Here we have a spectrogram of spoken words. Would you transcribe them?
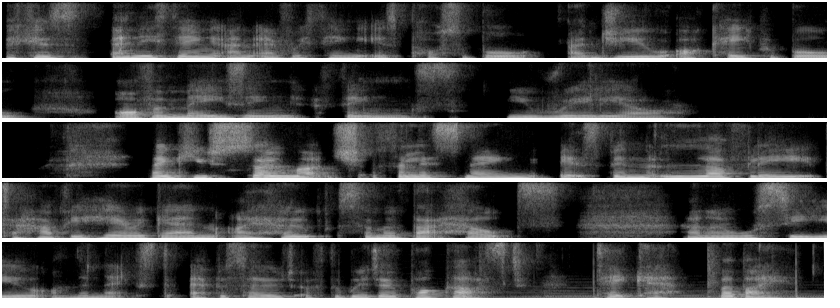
because anything and everything is possible, and you are capable of amazing things. You really are. Thank you so much for listening. It's been lovely to have you here again. I hope some of that helps. And I will see you on the next episode of the Widow Podcast. Take care. Bye bye.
